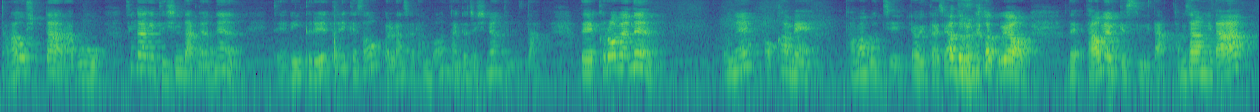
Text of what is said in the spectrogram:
나가고 싶다라고 생각이 드신다면은 이제 링크를 클릭해서 연락처를 한번 남겨주시면 됩니다. 네, 그러면은 오늘 억함의 다마고치 여기까지 하도록 하고요. 네, 다음에 뵙겠습니다. 감사합니다.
